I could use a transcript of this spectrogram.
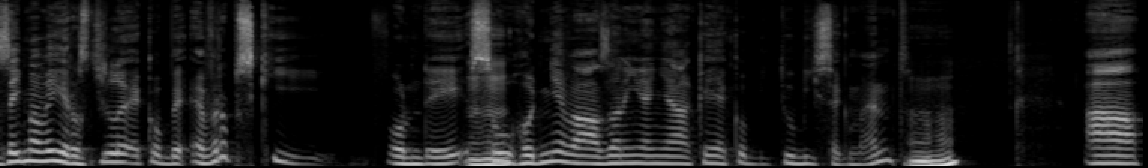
zajímavý rozdíl, jakoby evropský fondy Mhm. mm-hmm. jsou hodně vázaný na nějaký jako B2B segment Mhm. a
